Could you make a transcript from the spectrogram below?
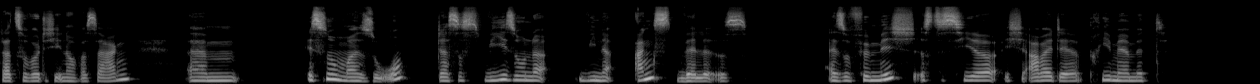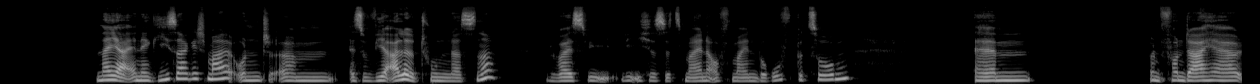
dazu wollte ich Ihnen noch was sagen, ähm, ist nun mal so, dass es wie so eine, wie eine Angstwelle ist. Also für mich ist es hier, ich arbeite primär mit, naja, Energie, sage ich mal. Und ähm, also wir alle tun das, ne? Du weißt, wie, wie ich es jetzt meine, auf meinen Beruf bezogen. Ähm, und von daher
